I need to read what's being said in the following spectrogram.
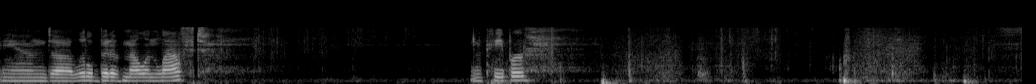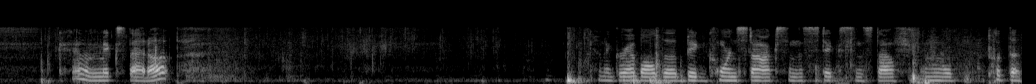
And a little bit of melon left. And paper. Kind of mix that up. Of grab all the big corn stalks and the sticks and stuff, and we'll put the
